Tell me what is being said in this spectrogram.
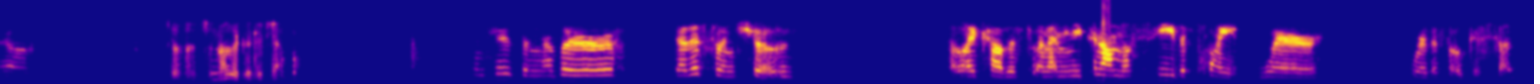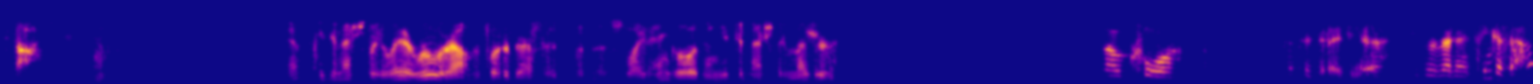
Yeah. So that's another good example. And here's another. Yeah, this one shows. I like how this one. I mean, you can almost see the point where where the focus stops. Mm-hmm. Yeah, you can actually lay a ruler out and photograph it with a slight angle, and then you can actually measure. Oh, cool. That's a good idea. I didn't think of that.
